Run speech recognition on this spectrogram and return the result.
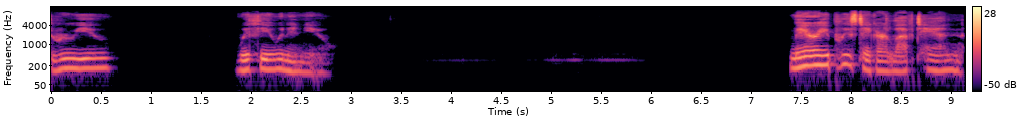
through you, with you, and in you. Mary, please take our left hand.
